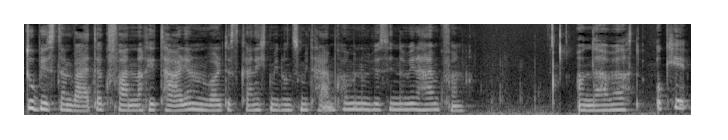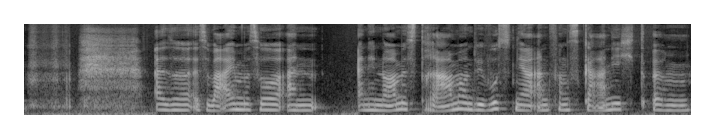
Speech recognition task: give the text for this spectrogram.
du bist dann weitergefahren nach Italien und wolltest gar nicht mit uns mit heimkommen und wir sind dann wieder heimgefahren. Und da habe ich gedacht, okay. Also es war immer so ein, ein enormes Drama und wir wussten ja anfangs gar nicht, ähm,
